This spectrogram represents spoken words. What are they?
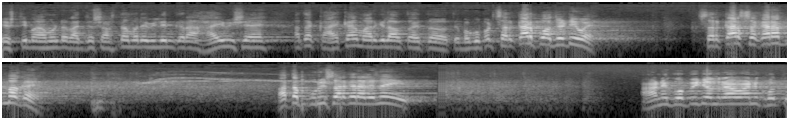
एस टी महामंडळ राज्य शासनामध्ये विलीन करा. हाही विषय आहे. आता काय काय मार्गी लावता येतं ते बघू. पण सरकार पॉझिटिव्ह आहे. सरकार सकारात्मक आहे. आता पूर्वीसारखं आले नाही. आणि गोपीचंदराव आणि खोत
